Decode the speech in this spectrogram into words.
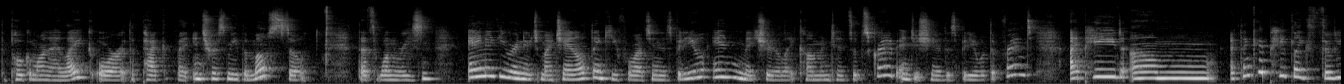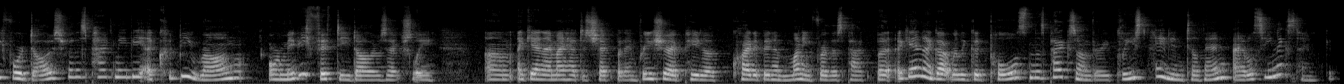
the Pokemon I like or the pack that interests me the most. So that's one reason. And if you are new to my channel, thank you for watching this video and make sure to like, comment, and subscribe and to share this video with a friend. I paid, um, I think I paid like $34 for this pack maybe. I could be wrong or maybe $50 actually. Um, again, I might have to check, but I'm pretty sure I paid a, quite a bit of money for this pack. But again, I got really good pulls in this pack, so I'm very pleased. And until then, I will see you next time. Goodbye.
